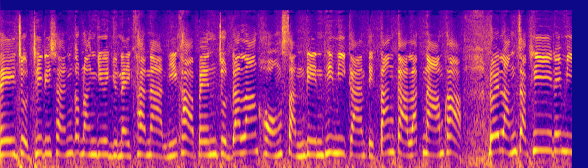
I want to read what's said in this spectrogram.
ในจุดที่ดิฉันกำลังยืนอยู่ในขนาดนี้ค่ะ เป็นจุดด้านล่างของสันดินที่มีการติดตั้งการลักน้ำค่ะ โดยหลังจากที่ได้มี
